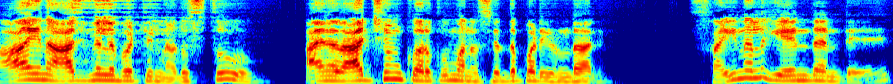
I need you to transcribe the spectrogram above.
ఆయన ఆజ్ఞలు బట్టి నడుస్తూ ఆయన రాజ్యం కొరకు మనం సిద్ధపడి ఉండాలి. ఫైనల్గా ఏంటంటే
